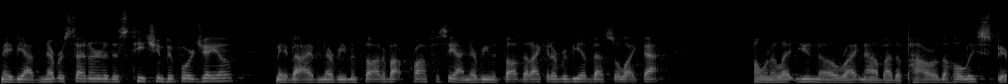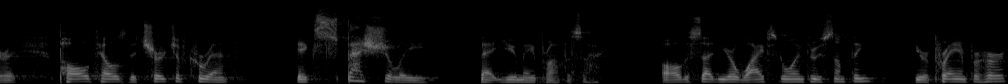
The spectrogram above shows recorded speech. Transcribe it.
Maybe I've never sat under this teaching before, J.O. Maybe I've never even thought about prophecy. I never even thought that I could ever be a vessel like that. I want to let you know right now by the power of the Holy Spirit, Paul tells the church of Corinth, especially that you may prophesy. All of a sudden, your wife's going through something. You're praying for her.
